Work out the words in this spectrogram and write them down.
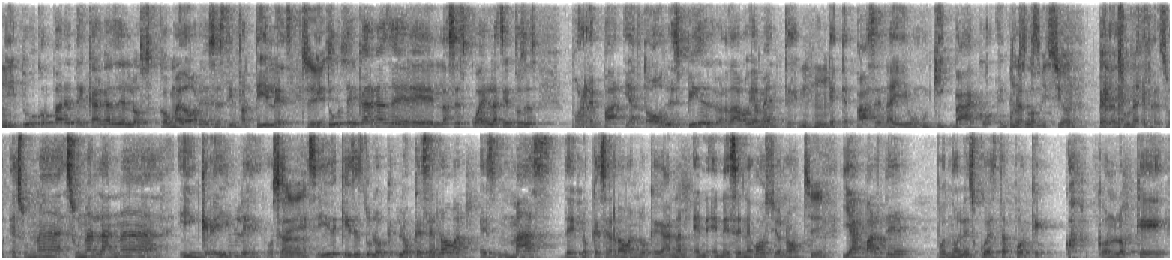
Y tú, compadre, te encargas de los comedores este, infantiles Sí, y tú te encargas de las escuelas y entonces, por repar y a todos les pides, ¿verdad? Obviamente, que te pasen ahí un kickback o entonces, comisión. Pero es una, pero es, un- es una, es una lana increíble. O sea, Sí. así de que dices tú, lo que, lo que se roban es más de lo que se roban, lo que ganan en, en ese negocio, ¿no? Sí. Y aparte, pues no les cuesta porque con lo que,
